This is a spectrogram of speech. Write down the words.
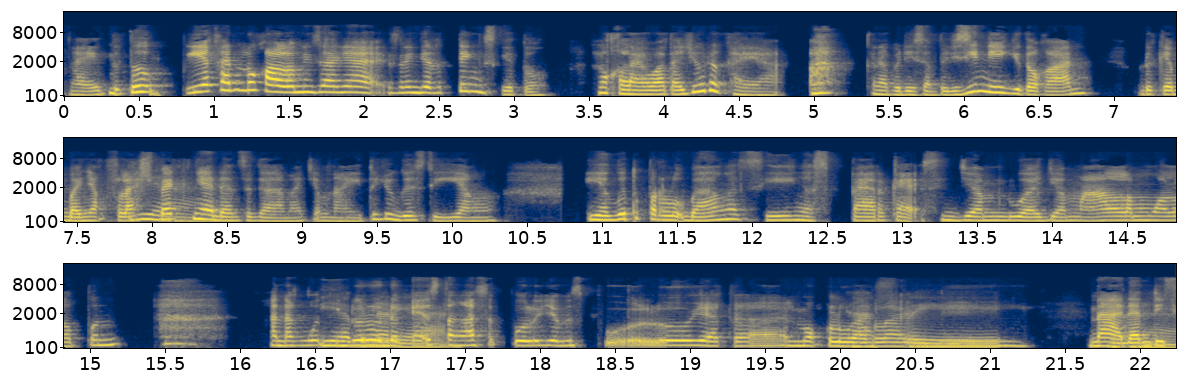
Nah itu tuh, iya kan lo kalau misalnya Stranger Things gitu, lo kelewat aja udah kayak ah kenapa dia sampai di sini gitu kan? Udah kayak banyak flashbacknya dan segala macam. Nah itu juga sih yang ya gue tuh perlu banget sih nge-spare kayak sejam dua jam malam walaupun anak gue Iya, tidur udah ya. kayak setengah sepuluh jam sepuluh ya kan mau keluar Asli. lagi. Nah dan Benar. TV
